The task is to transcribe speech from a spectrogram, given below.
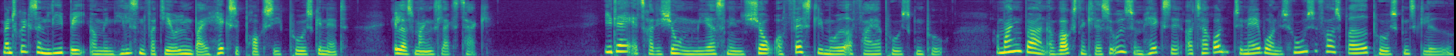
Man skulle ikke sådan lige bede om en hilsen fra djævlen by hekseproxy påskenat, ellers mange slags tak. I dag er traditionen mere sådan en sjov og festlig måde at fejre påsken på, og mange børn og voksne klæder sig ud som hekse og tager rundt til naboernes huse for at sprede påskens glæde.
